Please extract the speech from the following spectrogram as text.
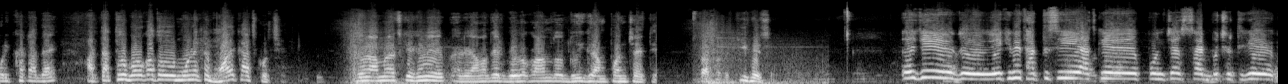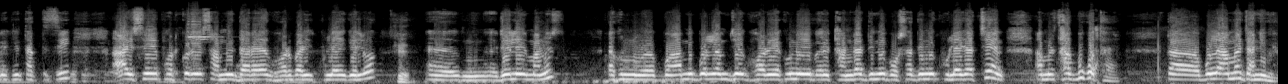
পরীক্ষাটা দেয়। আর তার থেকে বড় কথা ওর মনে একটা ভয় কাজ করছে। ধরুন আমরা আজকে এখানে আমাদের বিবেকানন্দ দুই গ্রাম পঞ্চায়েতে। কি হয়েছে? এই যে এখানে থাকতেছি আজকে পঞ্চাশ ষাট বছর থেকে এখানে থাকতেছি। আইসে ফট করে সামনে দাঁড়ায় ঘর বাড়ি খুলে গেল? রেলের মানুষ। এখন আমি বললাম যে ঘরে এখন এই ঠান্ডার দিনে বর্ষার দিনে খুলে যাচ্ছেন আমরা থাকব কোথায়? তা বলে আমরা জানি না।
